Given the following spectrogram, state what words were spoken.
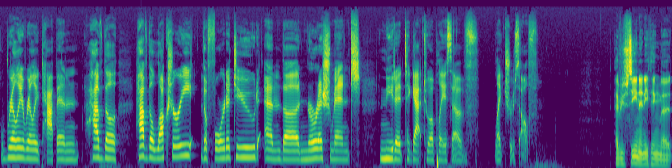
really, really tap in, have the have the luxury, the fortitude, and the nourishment needed to get to a place of like true self. Have you seen anything that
